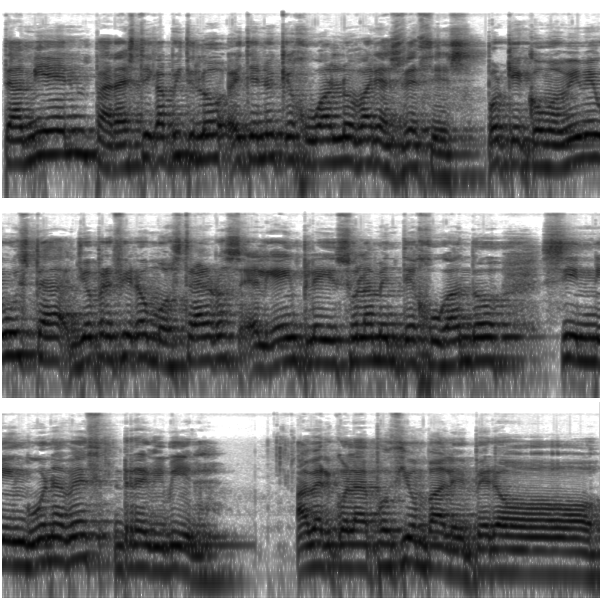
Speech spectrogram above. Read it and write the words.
También para este capítulo he tenido que jugarlo varias veces, porque como a mí me gusta, yo prefiero mostraros el gameplay solamente jugando sin ninguna vez revivir. A ver, con la poción vale, pero...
